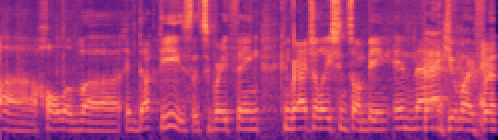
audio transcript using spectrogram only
uh, hall of uh, inductees. That's a great thing. Congratulations on being in that. Thank you, my friend.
